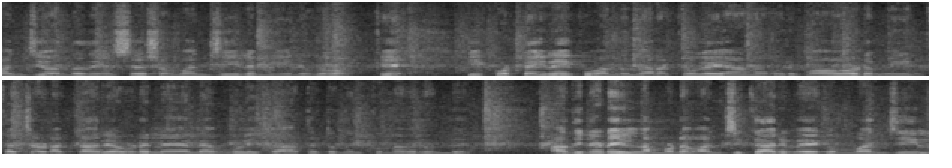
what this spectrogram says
വഞ്ചി വന്നതിന് ശേഷം വഞ്ചിയിലെ മീനുകളൊക്കെ ഈ കൊട്ടയിലേക്ക് വന്ന് നിറക്കുകയാണ്. ഒരുപാട് മീൻ കച്ചവടക്കാർ അവിടെ ലേലം വിളി കാത്തിട്ട് നിൽക്കുന്നവരുണ്ട്. അതിനിടയിൽ നമ്മുടെ വഞ്ചിക്കാർ വേഗം വഞ്ചിയിൽ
